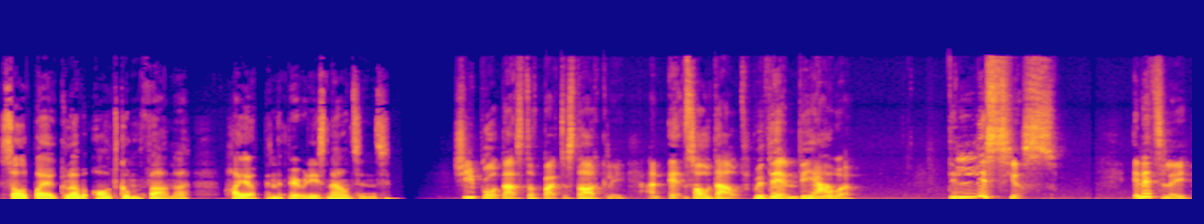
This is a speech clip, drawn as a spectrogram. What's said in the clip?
sold by a glum old gum farmer high up in the Pyrenees Mountains. She brought that stuff back to Starkley and it sold out within the hour. Delicious! In Italy,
